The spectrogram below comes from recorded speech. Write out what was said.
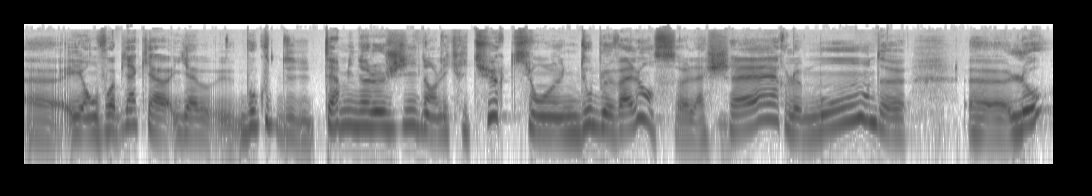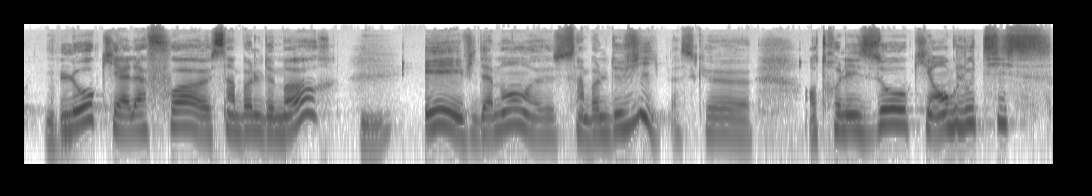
Euh, et on voit bien qu'il y, a beaucoup de terminologies dans l'écriture qui ont une double valence. La chair, le monde, l'eau, mhm. l'eau qui est à la fois symbole de mort, mhm et évidemment euh, symbole de vie, parce que entre les eaux qui engloutissent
